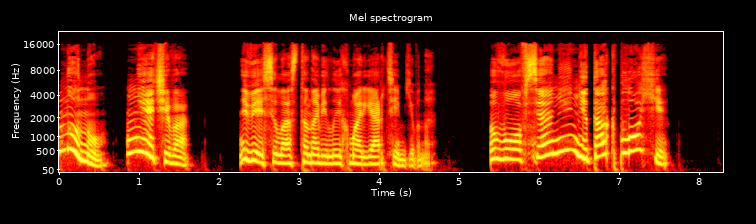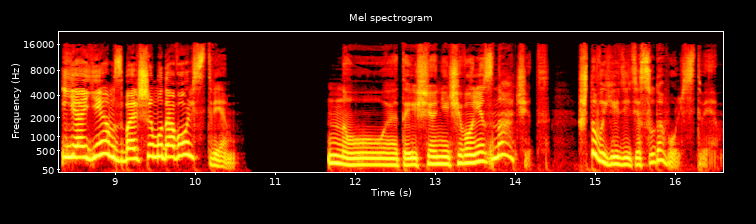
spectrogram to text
«Ну-ну, нечего», — весело остановила их Марья Артемьевна. «Вовсе они не так плохи. Я ем с большим удовольствием». «Ну, это еще ничего не значит, что вы едите с удовольствием.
